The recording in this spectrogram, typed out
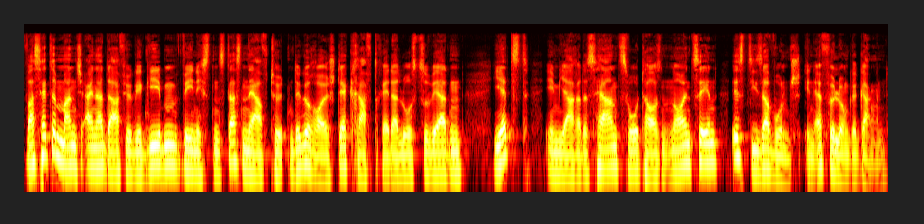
Was hätte manch einer dafür gegeben, wenigstens das nervtötende Geräusch der Krafträder loszuwerden? Jetzt, im Jahre des Herrn 2019, ist dieser Wunsch in Erfüllung gegangen.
